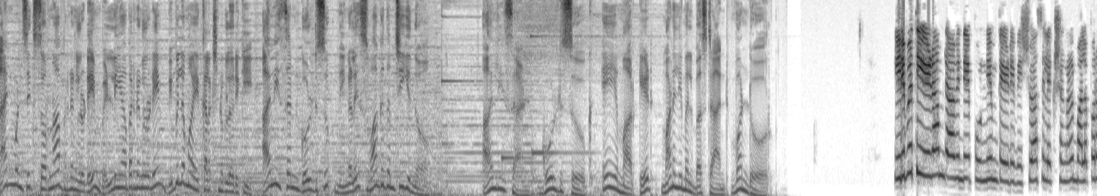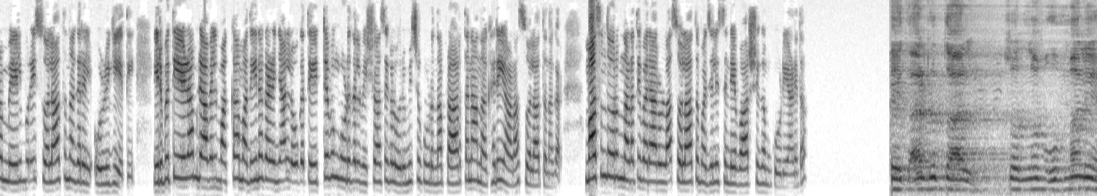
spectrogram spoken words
Nine one six സ്വർണാഭരണങ്ങളുടെയും വെള്ളിയാഭരണങ്ങളുടെയും വിപുലമായ കളക്ഷനുകൾ ഒരുക്കി അലിസൺ ഗോൾഡ് സൂക്ക് നിങ്ങളെ സ്വാഗതം ചെയ്യുന്നു. Alison Gold Souk A M market Manalimal bus stand Wandoor. ഇരുപത്തിയേഴാം രാവിന്റെ പുണ്യം തേടി വിശ്വാസ ലക്ഷങ്ങൾ മലപ്പുറം മേൽമുറി സ്വലാത്ത് നഗറിൽ ഒഴുകിയെത്തി. ഇരുപത്തിയേഴാം രാവിൽ മക്ക മദീന കഴിഞ്ഞാൽ ലോകത്ത് ഏറ്റവും കൂടുതൽ വിശ്വാസികൾ ഒരുമിച്ച് കൂടുന്ന പ്രാർത്ഥനാ നഗരിയാണ് സ്വലാത്ത് നഗർ. മാസം തോറും നടത്തി വരാറുള്ള സ്വലാത്ത് മജലിസിന്റെ വാർഷികം കൂടിയാണിത്. കാരണത്താൽ സ്വന്തം ഉമ്മനെ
